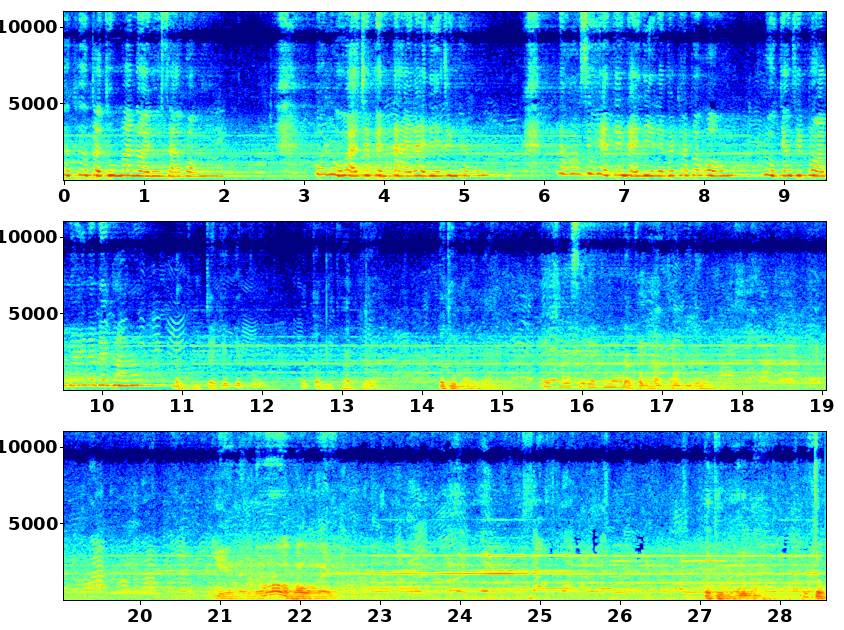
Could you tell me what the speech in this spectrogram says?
ก็คือประทุมมาหน่อยลูกสาวของเราว่ารู้ว่าจะเป็นตายได้ดีจังไดแล้วเราสิเหตุยังไงดีเลยเพคะพระองค์ ลูกจังสิปลอดภัยนะเพคะน้องพี่ใจเย็นๆไว้มันต้องมีทางแก้ปทุมมาลูกหลานเพคะเสด็จพ่ออยากกำหาความอยู่เด้อนี่ไหนเนาะพระองค์เลยปทุมมาลูกหลานจง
